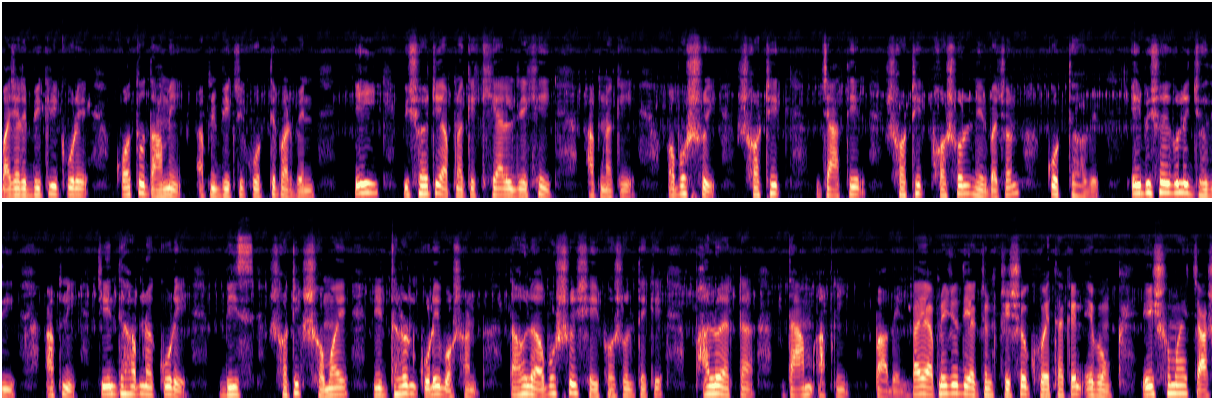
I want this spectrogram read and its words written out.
বাজারে বিক্রি করে কত দামে আপনি বিক্রি করতে পারবেন এই বিষয়টি আপনাকে খেয়াল রেখেই আপনাকে অবশ্যই সঠিক জাতের সঠিক ফসল নির্বাচন করতে হবে। এই বিষয়গুলি যদি আপনি চিন্তাভাবনা করে বীজ সঠিক সময়ে নির্ধারণ করে বসান, তাহলে অবশ্যই সেই ফসল থেকে ভালো একটা দাম আপনি পাবেন। তাই আপনি যদি একজন কৃষক হয়ে থাকেন এবং এই সময় চাষ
